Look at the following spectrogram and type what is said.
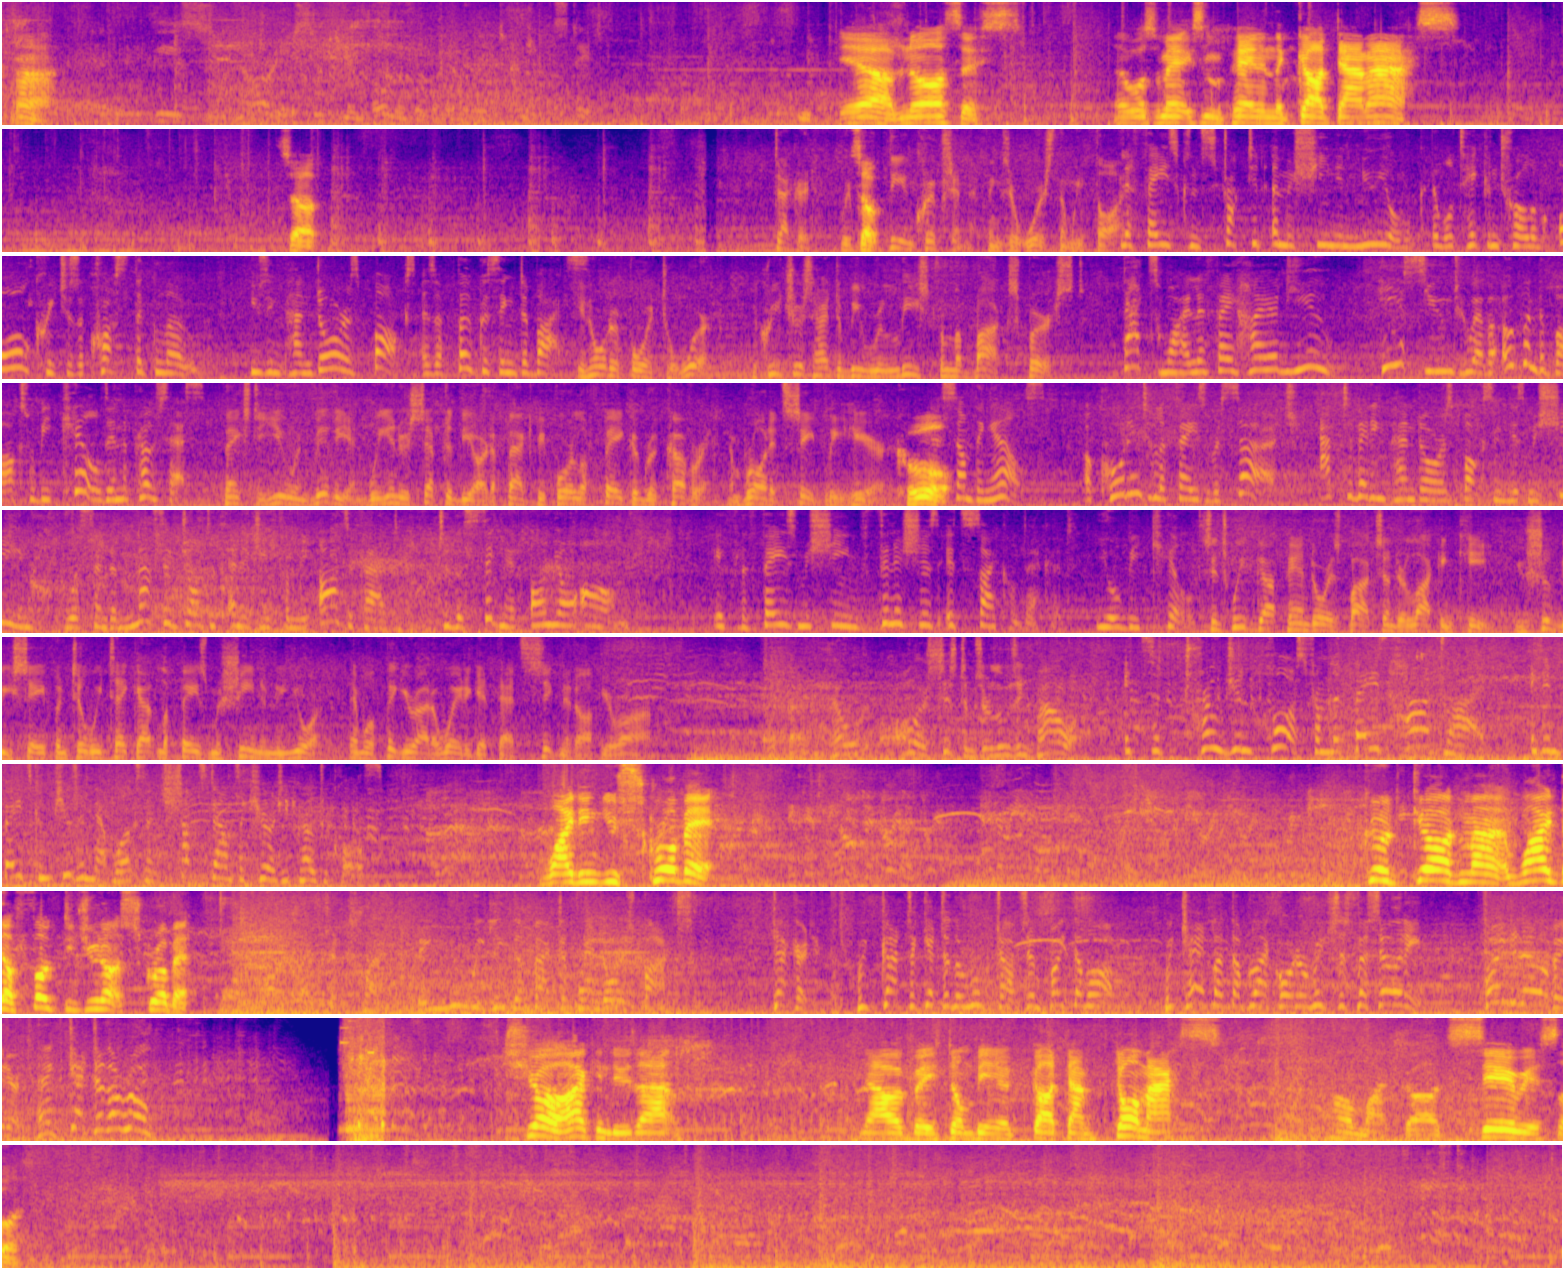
Ah, yeah, I've noticed. That was makes him a pain in the goddamn ass. So, Deckard, we So- broke the encryption. Things are worse than we thought. LeFay's constructed a machine in New York that will take control of all creatures across the globe, using Pandora's box as a focusing device. In order for it to work, the creatures had to be released from the box first. That's why LeFay hired you. He assumed whoever opened the box would be killed in the process. Thanks to you and Vivian, we intercepted the artifact before LeFay could recover it and brought it safely here. Cool. There's something else. According to LeFay's research, activating Pandora's box in his machine will send a massive jolt of energy from the artifact to the signet on your arm. If LeFay's machine finishes its cycle, Deckard, you'll be killed. Since we've got Pandora's box under lock and key, you should be safe until we take out LeFay's machine in New York. Then we'll figure out a way to get that signet off your arm. What the hell? All our systems are losing power. It's a Trojan horse from LeFay's hard drive. It invades computer networks and shuts down security protocols. Why didn't you scrub it? Good God, man. Why the fuck did you not scrub it? Damn archives are trapped. They knew we'd lead them back to Pandora's box. Deckard, we've got to get to the rooftops and fight them off. We can't let the Black Order reach this facility. Find an elevator and get to the roof. Sure, I can do that. Now everybody's done being a goddamn dumbass. Oh my god, seriously.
